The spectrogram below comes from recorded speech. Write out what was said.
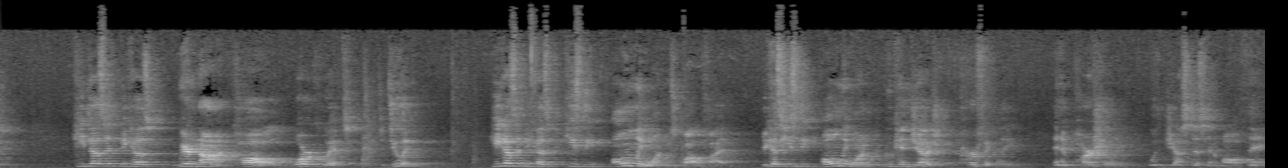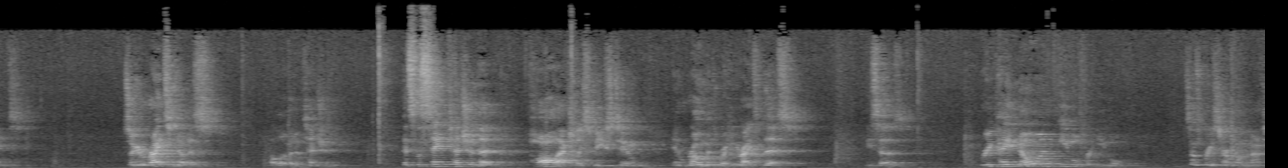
He does it because we're not called or equipped to do it. He does it because he's the only one who's qualified. Because he's the only one who can judge perfectly and impartially with justice in all things. So you're right to notice a little bit of tension. It's the same tension that Paul actually speaks to in Romans, where he writes this. He says, Repay no one evil for evil. Sounds pretty Sermon on the Mount.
